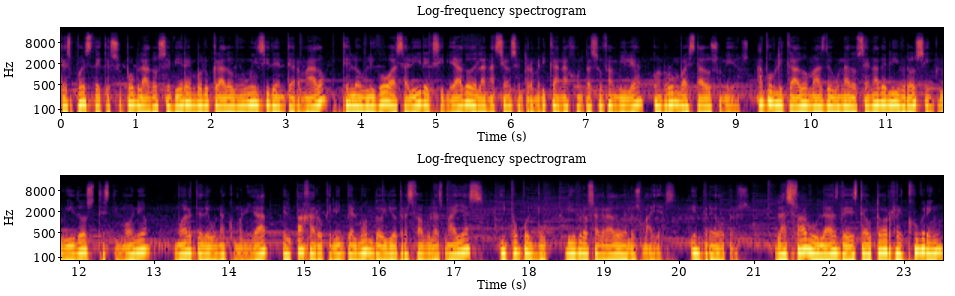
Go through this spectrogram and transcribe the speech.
Después de que su poblado se viera involucrado en un incidente armado que lo obligó a salir exiliado de la nación centroamericana junto a su familia con rumbo a Estados Unidos. Ha publicado más de una docena de libros, incluidos Testimonio, Muerte de una comunidad, El pájaro que limpia el mundo y otras fábulas mayas, y Popol Vuh, libro sagrado de los mayas, entre otros. Las fábulas de este autor recubren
